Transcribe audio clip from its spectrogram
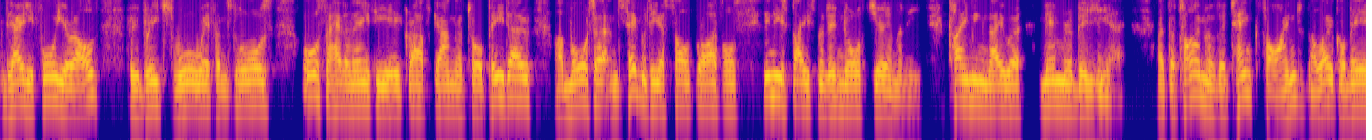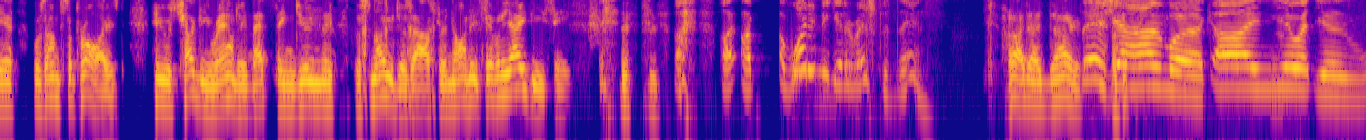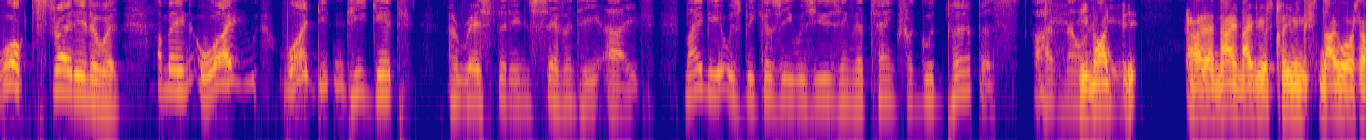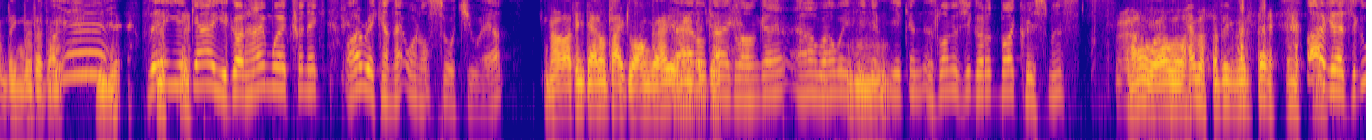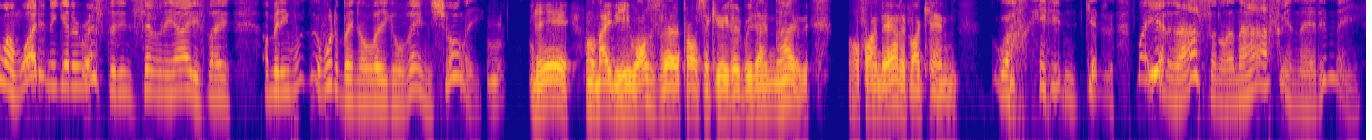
The 84 year old, who breached war weapons laws, also had an anti aircraft gun, a torpedo, a mortar, and 70 assault rifles in his basement in North Germany, claiming they were memorabilia. At the time of the tank find, the local mayor was unsurprised. He was chugging around in that thing during the, the snow disaster in 1978, he said. I, I, I, why didn't he get arrested then? I don't know. There's your homework. I knew it. You walked straight into it. I mean, why why didn't he get arrested in 78? Maybe it was because he was using the tank for good purpose. I have no he idea. Might, I don't know. Maybe it was clearing snow or something with it. Yeah, there you go. You got homework for next. I reckon that one will sort you out. Well, I think that'll take longer. That'll take longer. Oh well, we, mm. you, can, you can as long as you got it by Christmas. Oh well, we'll have a think with that. I reckon that's a good one. Why didn't he get arrested in '78? If they, I mean, he w- it would have been illegal then, surely. Yeah, well, maybe he was uh, prosecuted. We don't know. I'll find out if I can. Well, he didn't get. Well, he had an arsenal and a half in there, didn't he?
